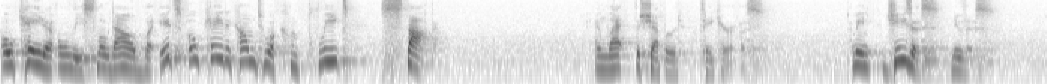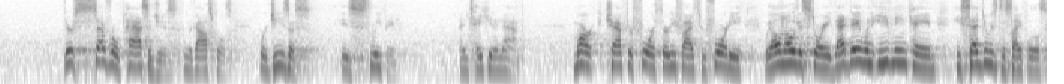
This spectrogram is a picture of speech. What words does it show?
okay to only slow down, but it's okay to come to a complete stop and let the shepherd take care of us. I mean, Jesus knew this. There are several passages in the Gospels where Jesus is sleeping and taking a nap. Mark chapter 4, 35 through 40, we all know this story. That day when evening came, he said to his disciples,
